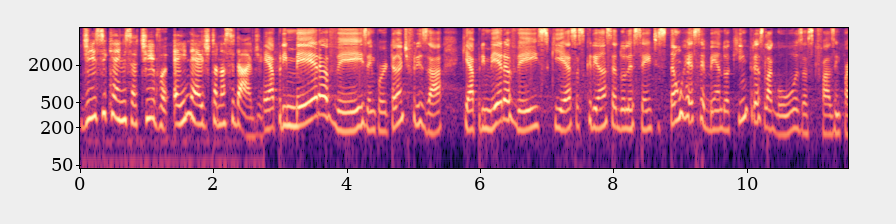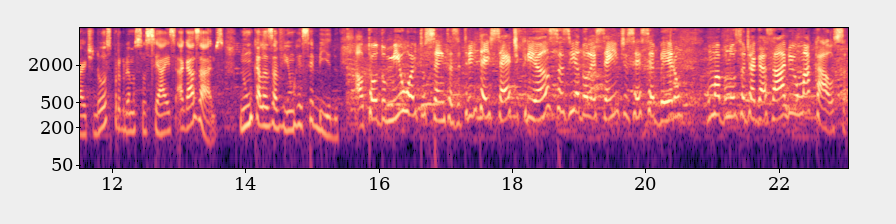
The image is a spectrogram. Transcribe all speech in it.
disse que a iniciativa é inédita na cidade. É a primeira vez, é importante frisar, que é a primeira vez que essas crianças e adolescentes estão recebendo aqui em Três Lagoas, as que fazem parte dos programas sociais, agasalhos. Nunca elas haviam recebido. Ao todo, 1.837 crianças e adolescentes receberam uma blusa de agasalho e uma calça.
